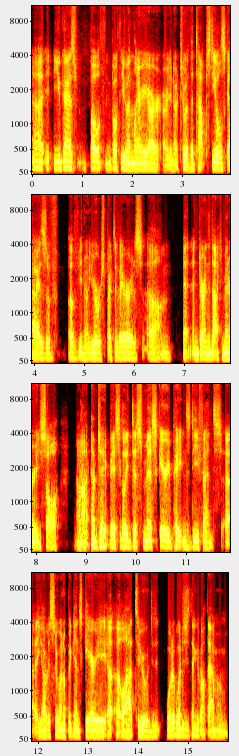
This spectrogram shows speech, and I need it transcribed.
Uh, you guys both, both you and Larry are, are, you know, two of the top steals guys of of you know your respective eras. Um, and, and during the documentary, you saw uh, MJ basically dismissed Gary Payton's defense. Uh, you obviously went up against Gary a, a lot too. Did, what what did you think about that moment?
